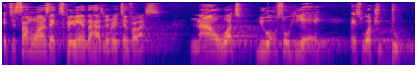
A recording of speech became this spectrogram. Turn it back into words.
It is someone's experience that has been written for us. Now what you also hear is what you do.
